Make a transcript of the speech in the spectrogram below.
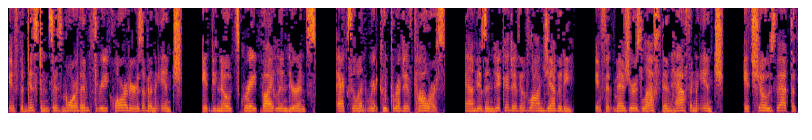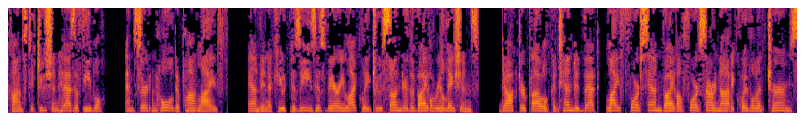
If the distance is more than 3 quarters of an inch, it denotes great vital endurance, excellent recuperative powers, and is indicative of longevity. If it measures less than half an inch, it shows that the constitution has a feeble and certain hold upon life and in acute disease is very likely to sunder the vital relations. Dr. Powell contended that life force and vital force are not equivalent terms,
